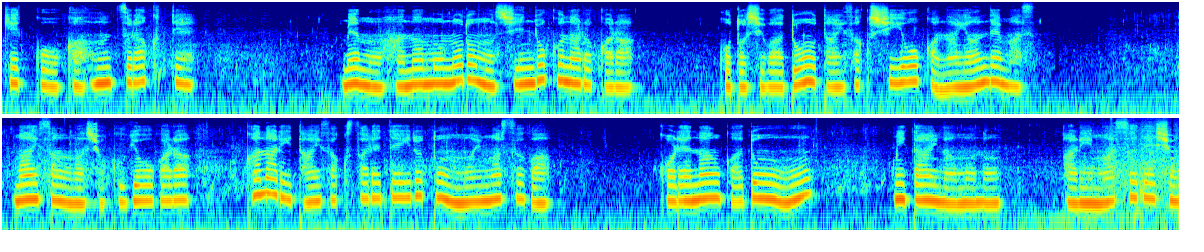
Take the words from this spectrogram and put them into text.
結構花粉つらくて目も鼻も喉もしんどくなるから今年はどう対策しようか悩んでます。舞さんは職業柄かなり対策されていると思いますがこれなんかどうみたいなものありますでしょう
